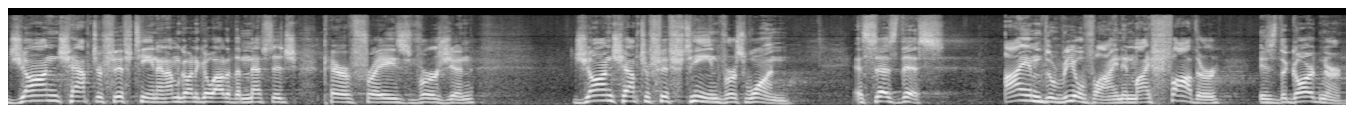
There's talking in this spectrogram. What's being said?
John chapter 15, and I'm going to go out of the message paraphrase version. John chapter 15, verse 1, it says this I am the real vine, and my Father is the gardener.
